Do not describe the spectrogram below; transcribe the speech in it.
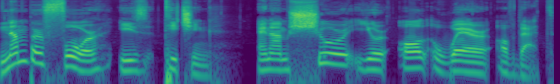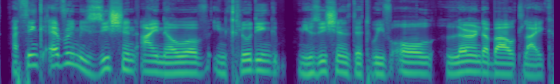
Number four is teaching. And I'm sure you're all aware of that. I think every musician I know of, including musicians that we've all learned about, like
